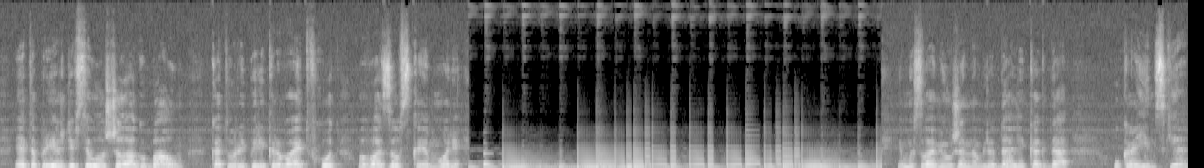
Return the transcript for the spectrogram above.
– это прежде всего шлагбаум, который перекрывает вход в Азовское море. Мы с вами уже наблюдали, когда украинские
